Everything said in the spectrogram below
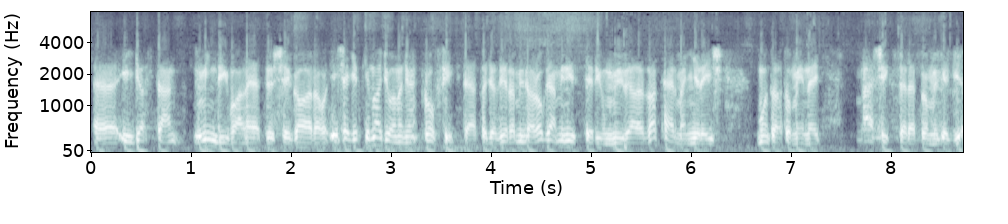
E, így aztán mindig van lehetőség arra, és egyébként nagyon-nagyon profik, tehát hogy azért, amit a Rogán Minisztérium művel, az akármennyire is mondhatom én egy másik szerepből, még egy,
